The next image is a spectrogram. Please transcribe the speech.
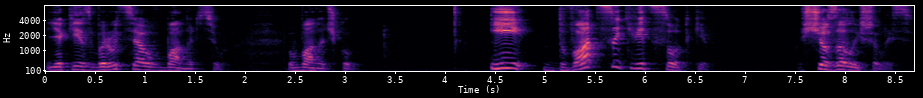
які зберуться в баночцю, в баночку. І 20%, що залишились,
